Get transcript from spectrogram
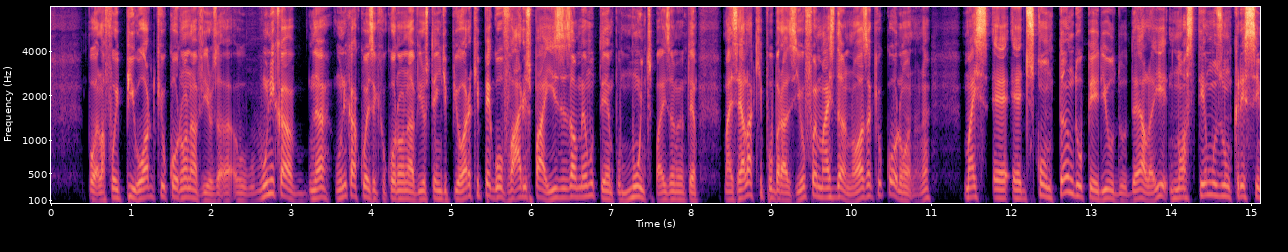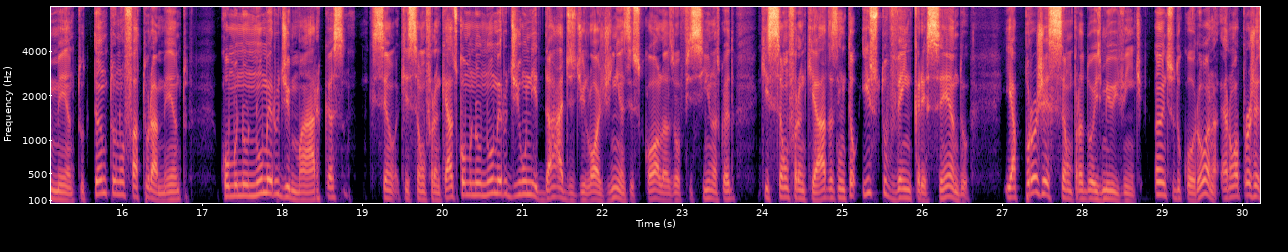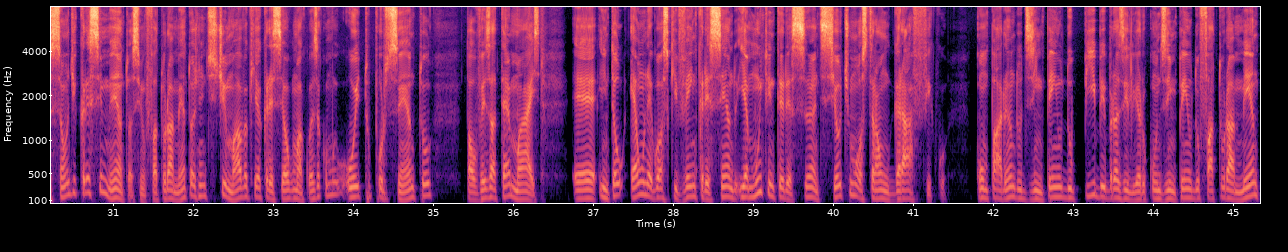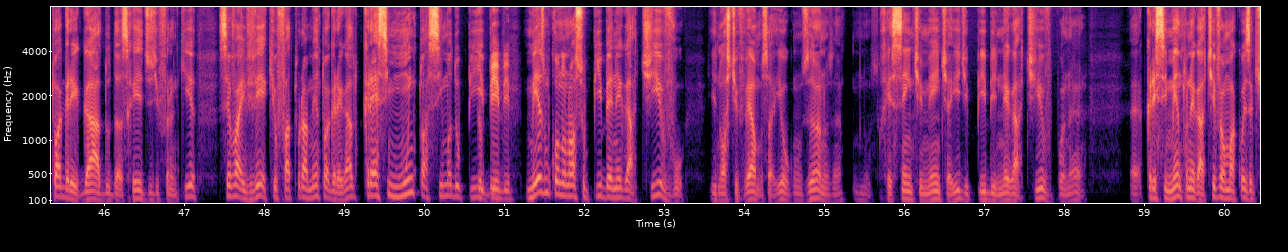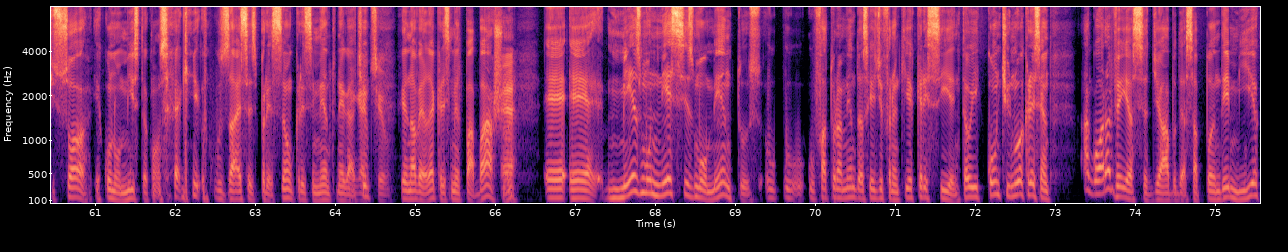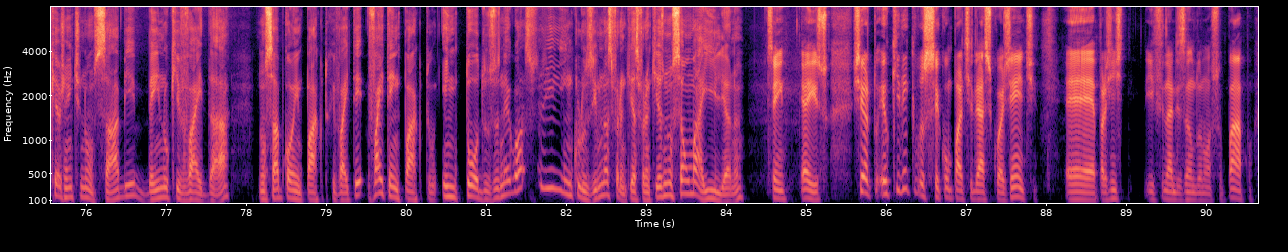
pô, ela foi pior do que o coronavírus. A única, né, única coisa que o coronavírus tem de pior é que pegou vários países ao mesmo tempo, muitos países ao mesmo tempo. Mas ela aqui para o Brasil foi mais danosa que o corona, né? Mas é, é, descontando o período dela aí, nós temos um crescimento tanto no faturamento, como no número de marcas que são, que são franqueadas, como no número de unidades de lojinhas, escolas, oficinas, coisas que são franqueadas. Então, isto vem crescendo e a projeção para 2020, antes do corona, era uma projeção de crescimento. Assim, o faturamento a gente estimava que ia crescer alguma coisa como 8%, talvez até mais. É, então, é um negócio que vem crescendo e é muito interessante. Se eu te mostrar um gráfico comparando o desempenho do PIB brasileiro com o desempenho do faturamento agregado das redes de franquia, você vai ver que o faturamento agregado cresce muito acima do PIB. Do PIB. Mesmo quando o nosso PIB é negativo, e nós tivemos aí alguns anos, né, recentemente aí de PIB negativo, pô, né? É, crescimento negativo é uma coisa que só economista consegue usar essa expressão, crescimento negativo, Negativo. porque na verdade é crescimento para baixo, É. né? É, é, mesmo nesses momentos, o, o- o faturamento das redes de franquia crescia. Então, e continua crescendo. Agora veio esse diabo dessa pandemia que a gente não sabe bem no que vai dar, não sabe qual é o impacto que vai ter. Vai ter impacto em todos os negócios e, inclusive, nas franquias. As franquias não são uma ilha, né? Sim, é isso. Xerto, eu queria que você compartilhasse com a gente, para a gente ir finalizando o nosso papo.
